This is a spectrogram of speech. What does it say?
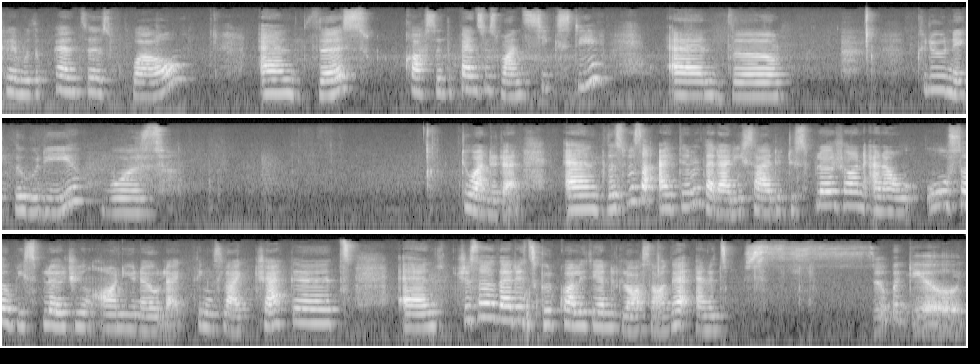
Came with the pants as well. And this costed the pants is 160 and the crew neck the hoodie was 200 and this was an item that I decided to splurge on and I'll also be splurging on you know like things like jackets and just so that it's good quality and it lasts longer and it's super cute.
